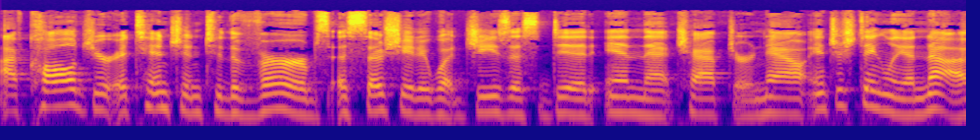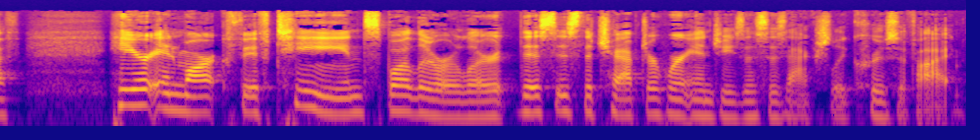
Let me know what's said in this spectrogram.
I've called your attention to the verbs associated with what Jesus did in that chapter. Now, interestingly enough, here in Mark 15, spoiler alert, this is the chapter wherein Jesus is actually crucified.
